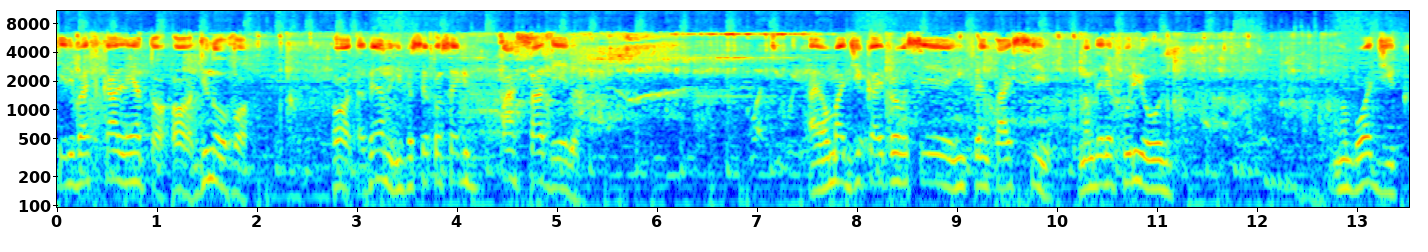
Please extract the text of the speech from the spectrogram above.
Que ele vai ficar lento, ó. ó. De novo, ó. Ó, tá vendo? E você consegue passar dele, ó. Aí é uma dica aí pra você enfrentar esse... O nome dele é Furioso. Uma boa dica.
